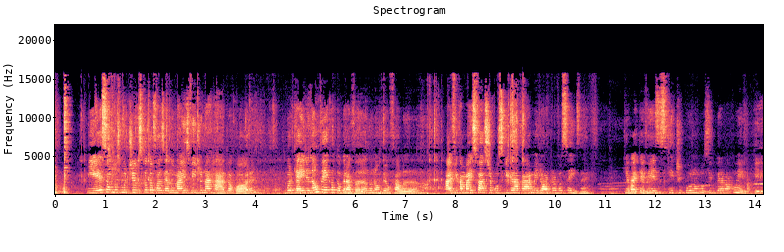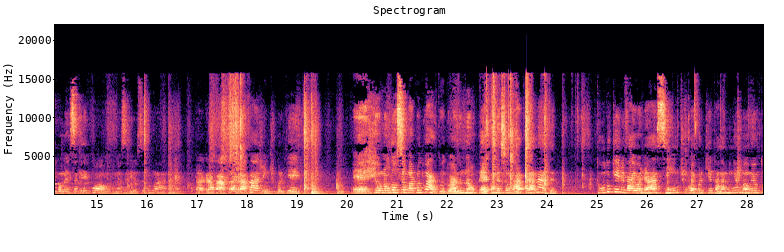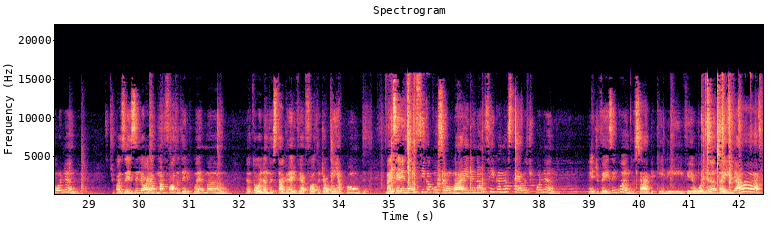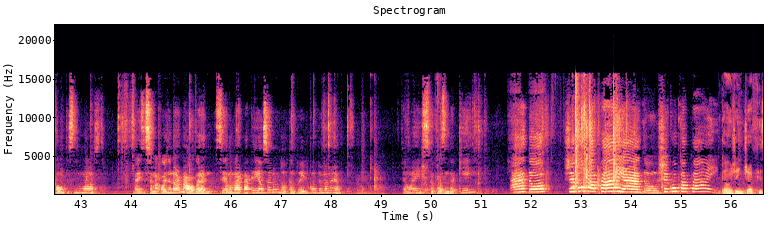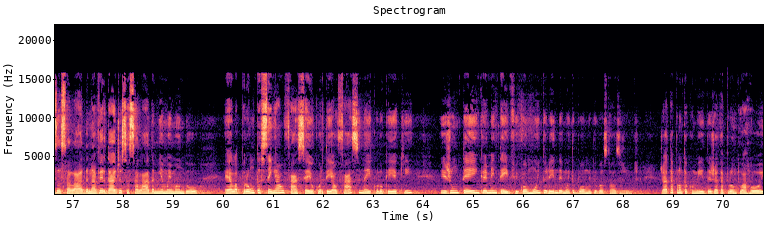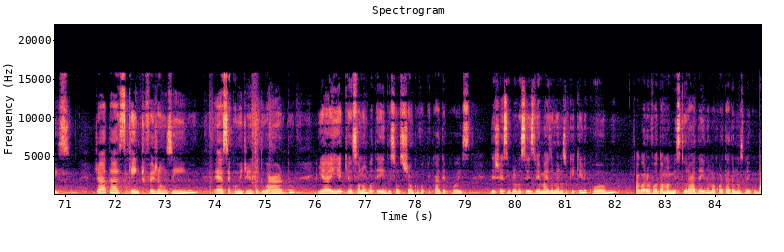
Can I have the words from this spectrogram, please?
E esse é um dos motivos que eu tô fazendo mais vídeo narrado agora. Porque aí ele não vê que eu tô gravando, não vê eu falando. Aí fica mais fácil de eu conseguir gravar melhor pra vocês, né? Porque vai ter vezes que, tipo, eu não consigo gravar com ele. Porque ele começa a querer colo, começa a querer o celular. Pra gravar, pra gravar, gente. Porque é, eu não dou o celular pro Eduardo. O Eduardo não pega o meu celular pra nada. Tudo que ele vai olhar assim, tipo, é porque tá na minha mão e eu tô olhando. Tipo, às vezes ele olha alguma foto dele com o irmão. Eu tô olhando o Instagram, ele vê a foto de alguém aponta. Mas ele não fica com o celular ele não fica nas telas, tipo, olhando. É de vez em quando, sabe? Que ele vê eu olhando, aí ele ah, aponta assim e mostra. Mas isso é uma coisa normal. Agora, celular pra criança eu não dou, tanto ele quanto o Emanuel. Então é isso, tô fazendo aqui. Ado! Chegou o papai, Ado! Chegou o papai! Então, gente, já fiz a salada. Na verdade, essa salada minha mãe mandou ela pronta sem alface. Aí eu cortei a alface, né, e coloquei aqui e juntei, incrementei. Ficou muito linda e muito boa, muito gostosa, gente. Já tá pronta a comida, já tá pronto o arroz, já tá quente o feijãozinho. Essa é a comidinha do Eduardo. E aí aqui eu só não botei ainda o salsichão, que eu vou picar depois. Deixei assim para vocês verem mais ou menos o que, que ele come. Agora eu vou dar uma misturada aí, né? Uma cortada nos legumes.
